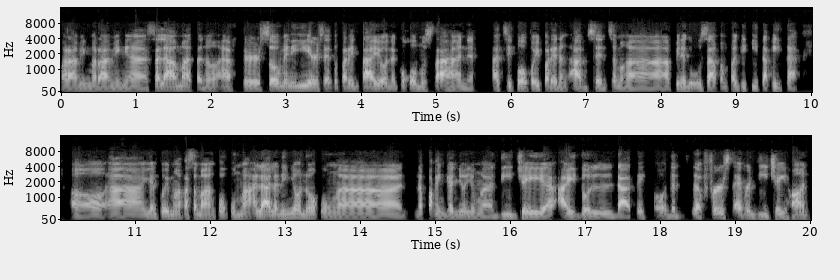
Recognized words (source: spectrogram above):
Maraming maraming uh, salamat ano. After so many years, ito pa rin tayo nagkukumustahan at si Popoy pa rin ang absent sa mga pinag-uusapang pagkikita-kita. Oo, uh, yan po yung mga kasamahan ko. Kung maalala ninyo, no, kung uh, napakinggan nyo yung uh, DJ uh, Idol dati, oh, the, the first ever DJ hunt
